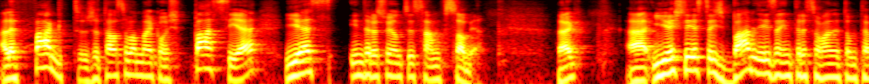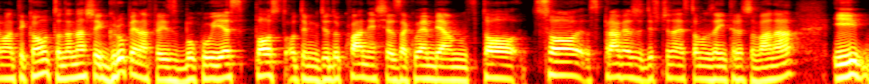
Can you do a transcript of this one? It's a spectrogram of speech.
Ale fakt, że ta osoba ma jakąś pasję, jest interesujący sam w sobie. Tak? E, I jeśli jesteś bardziej zainteresowany tą tematyką, to na naszej grupie na Facebooku jest post o tym, gdzie dokładnie się zagłębiam w to, co sprawia, że dziewczyna jest Tobą zainteresowana. I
